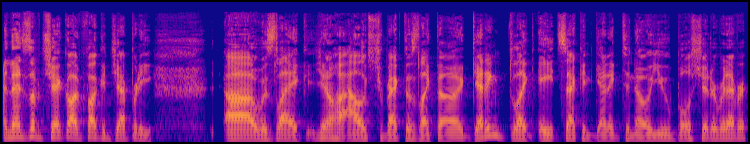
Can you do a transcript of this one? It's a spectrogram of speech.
And then some chick on fucking jeopardy uh was like you know how alex trebek does like the getting like eight second getting to know you bullshit or whatever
